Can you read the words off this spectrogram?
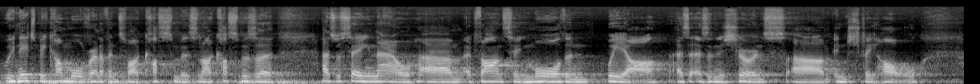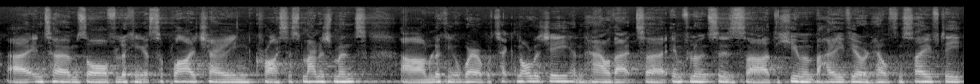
we need to become more relevant to our customers, and our customers are, as we're seeing now, um, advancing more than we are as, as an insurance um, industry whole uh, in terms of looking at supply chain crisis management, um, looking at wearable technology and how that uh, influences uh, the human behavior and health and safety,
